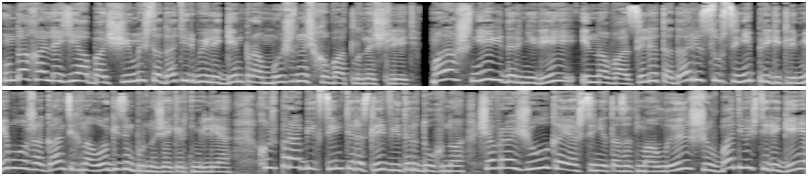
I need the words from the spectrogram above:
Унда халяхи абашимеш тада тербелеген промышленность хватлы шлеть. Малашне едернере инновацияле тада ресурсыне пригетлеме бұлыжаган технологизм бұрныжа кертмеле. Хош пара объектим тересле видер духну. Шавра жул каяшсене тазатмалы, шывба девештереген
